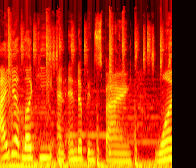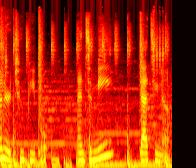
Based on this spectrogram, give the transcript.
I get lucky and end up inspiring one or two people, and to me, that's enough.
